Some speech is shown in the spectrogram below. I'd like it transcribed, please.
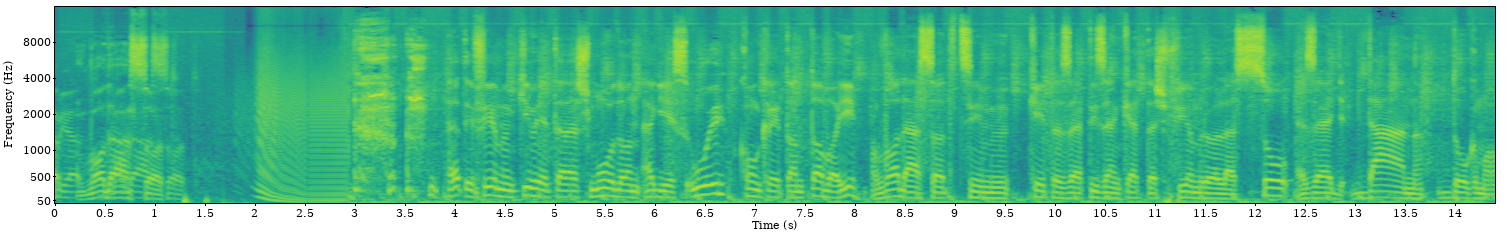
Filmje Vadászat. Heti filmünk kivételes módon egész új, konkrétan tavalyi, a Vadászat című 2012-es filmről lesz szó. Ez egy Dán dogma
